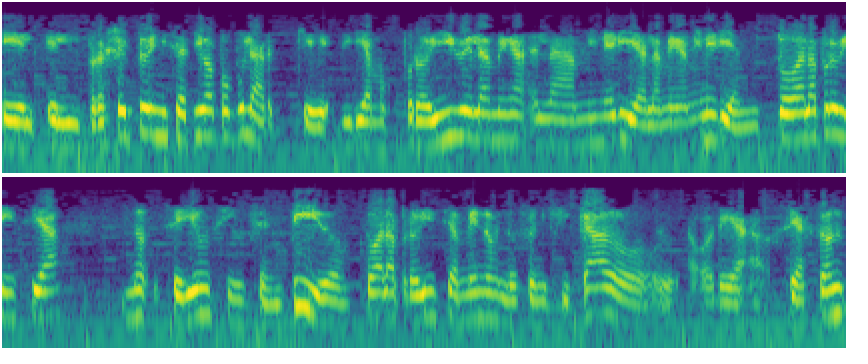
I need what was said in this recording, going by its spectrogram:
el, el proyecto de iniciativa popular que, diríamos, prohíbe la, mega, la minería, la megaminería en toda la provincia, no, sería un sinsentido. Toda la provincia menos lo zonificado, o sea, son,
